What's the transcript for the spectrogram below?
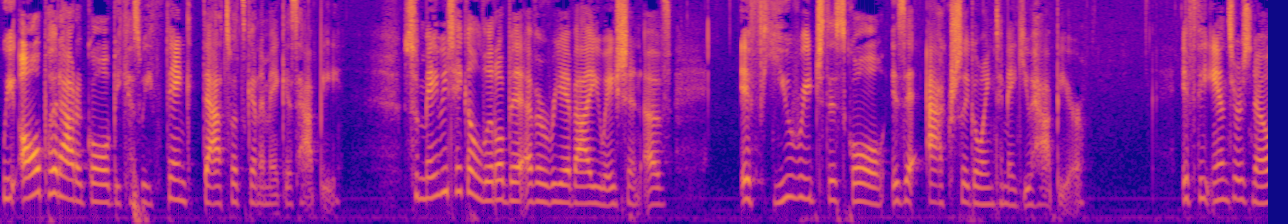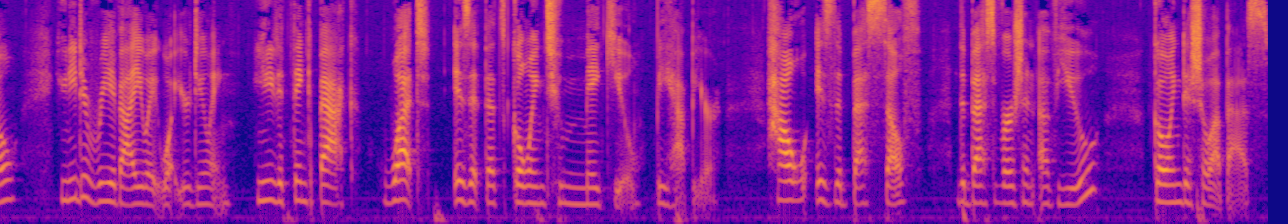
We all put out a goal because we think that's what's going to make us happy. So maybe take a little bit of a reevaluation of if you reach this goal, is it actually going to make you happier? If the answer is no, you need to reevaluate what you're doing. You need to think back what is it that's going to make you be happier? How is the best self, the best version of you going to show up as?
